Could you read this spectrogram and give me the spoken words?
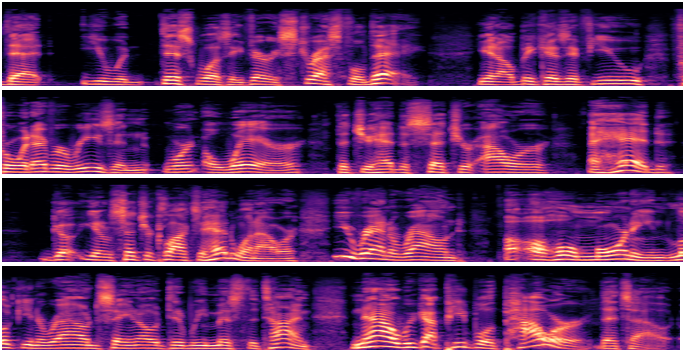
that you would this was a very stressful day you know because if you for whatever reason weren't aware that you had to set your hour ahead go you know set your clocks ahead one hour you ran around a, a whole morning looking around saying oh did we miss the time now we've got people with power that's out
